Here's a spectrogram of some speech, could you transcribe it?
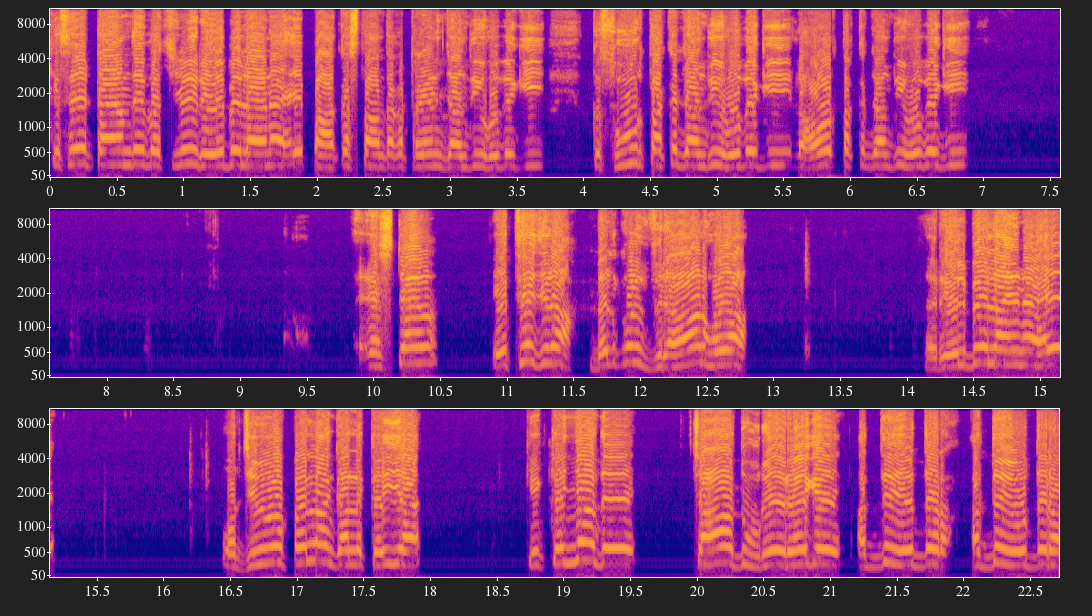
ਕਿਸੇ ਟਾਈਮ ਦੇ ਵਿੱਚ ਜਿਹੜੀ ਰੇਲਵੇ ਲਾਈਨ ਹੈ, ਇਹ ਪਾਕਿਸਤਾਨ ਤੱਕ ਟ੍ਰੇਨ ਜਾਂਦੀ ਹੋਵੇਗੀ, ਕਸੂਰ ਤੱਕ ਜਾਂਦੀ ਹੋਵੇਗੀ, ਲਾਹੌਰ ਤੱਕ ਜਾਂਦੀ ਹੋਵੇਗੀ। ਇਸ ਟਾਈਮ ਇੱਥੇ ਜਿਹੜਾ ਬਿਲਕੁਲ ਵਿਰਾਨ ਹੋਇਆ ਰੇਲਵੇ ਲਾਈਨ ਹੈ ਇਹ ਔਰ ਜਿਵੇਂ ਮੈਂ ਪਹਿਲਾਂ ਗੱਲ ਕਹੀ ਆ ਕਿ ਕਈਆਂ ਦੇ ਚਾਹ ਅਧੂਰੇ ਰਹਿ ਗਏ, ਅੱਧੇ ਇੱਧਰ, ਅੱਧੇ ਉੱਧਰ।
